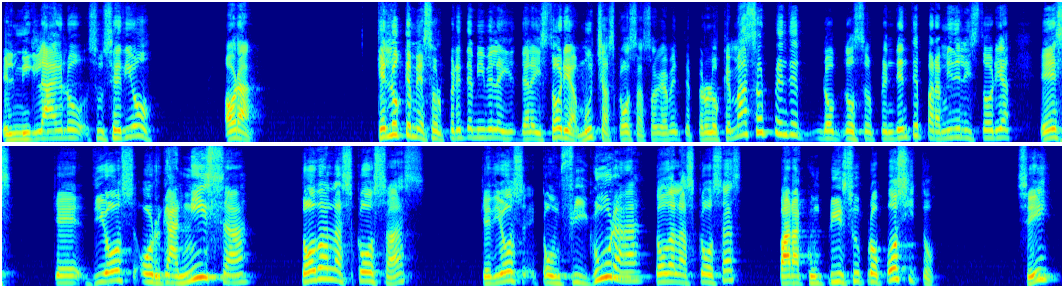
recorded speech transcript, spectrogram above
el milagro sucedió. Ahora, ¿qué es lo que me sorprende a mí de la, historia? Muchas cosas, obviamente, pero lo que más sorprende, lo sorprendente para mí de la historia es que Dios organiza todas las cosas, que Dios configura todas las cosas para cumplir su propósito. ¿Sí?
